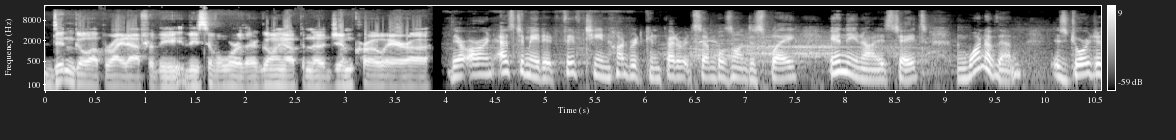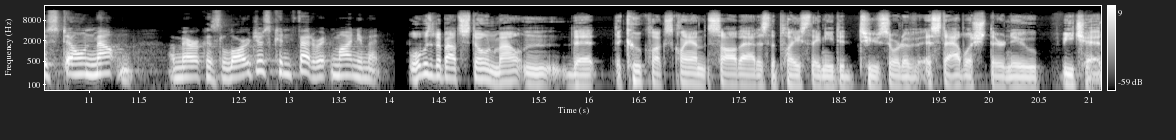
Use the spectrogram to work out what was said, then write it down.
didn't go up right after the, the Civil War. They're going up in the Jim Crow era. There are an estimated 1,500 Confederate symbols on display in the United States, and one of them is Georgia's Stone Mountain, America's largest Confederate monument. What was it about Stone Mountain that the Ku Klux Klan saw that as the place they needed to sort of establish their new beachhead?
